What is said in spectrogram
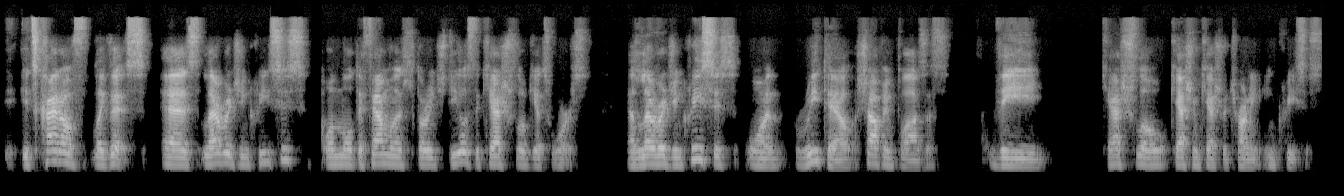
it's kind of like this as leverage increases on multifamily storage deals the cash flow gets worse as leverage increases on retail shopping plazas the cash flow cash and cash returning increases.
